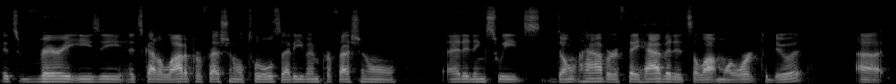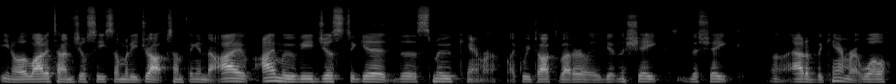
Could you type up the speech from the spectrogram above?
It's very easy. It's got a lot of professional tools that even professional editing suites don't have, or if they have it, it's a lot more work to do it. Uh, you know, a lot of times you'll see somebody drop something into i iMovie just to get the smooth camera, like we talked about earlier, getting the shake the shake uh, out of the camera. Well,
